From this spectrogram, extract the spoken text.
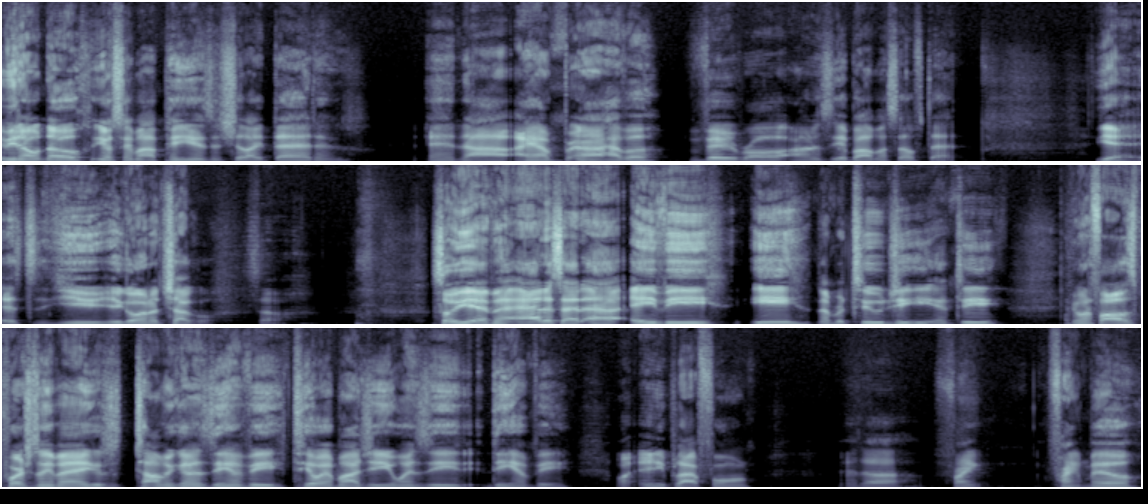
if you don't know, you know saying, my opinions and shit like that, and and I I am I have a very raw honesty about myself that yeah, it's you you're going to chuckle so. So yeah, man, add us at uh, AVE number two G E N T. If you want to follow us personally, man, use Tommy Guns DMV T O M I G U N Z DMV on any platform, and uh Frank Frank Mill.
